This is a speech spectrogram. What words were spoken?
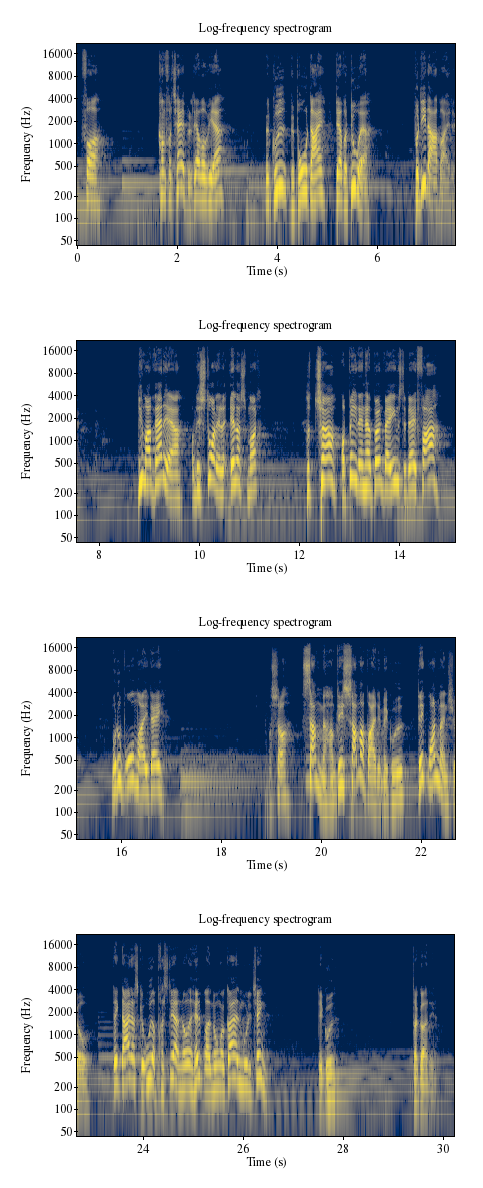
for komfortabel der, hvor vi er. Men Gud vil bruge dig der, hvor du er. På dit arbejde. Lige meget hvad det er, om det er stort eller, eller småt, så tør og bed den her bøn hver eneste dag. Far, må du bruge mig i dag? Og så sammen med ham. Det er samarbejde med Gud. Det er ikke one-man show. Det er ikke dig, der skal ud og præstere noget, helbrede nogen og gøre alle mulige ting. Det er Gud, der gør det.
